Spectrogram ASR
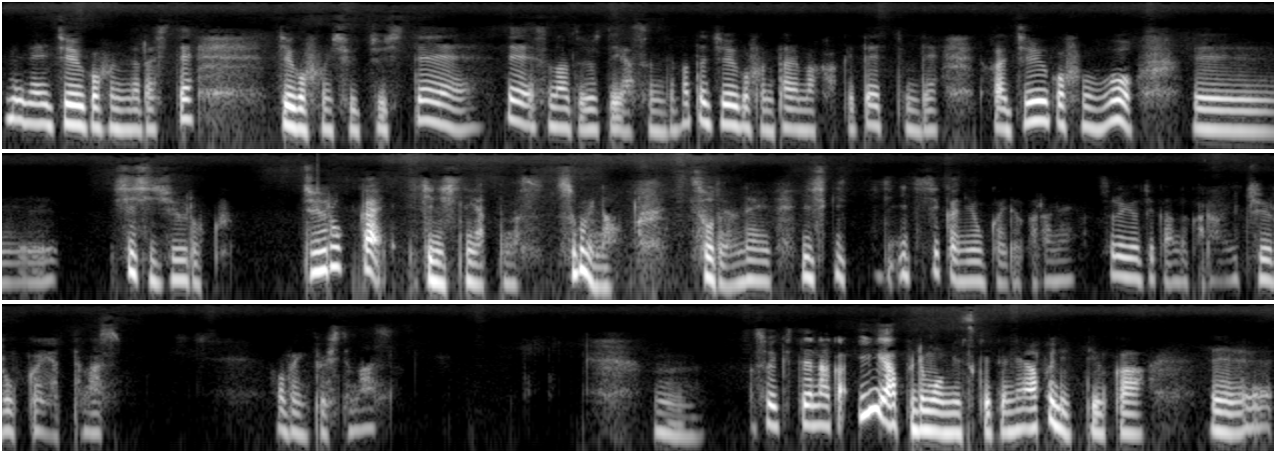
それで、ね、15分鳴らして、15分集中して、で、その後ちょっと休んで、また15分タイマーかけてってんで、だから15分を、えー、四四16。16回1日にやってます。すごいな。そうだよね。1, 1時間に4回だからね。それ4時間だから16回やってます。お勉強してます。うん。そう言ってなんかいいアプリも見つけてね、アプリっていうか、えー、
